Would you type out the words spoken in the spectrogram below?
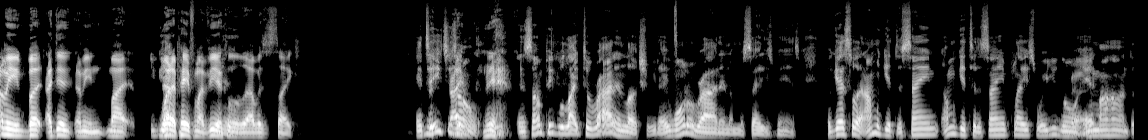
I mean, but I did. I mean, my You what I paid for my vehicle, I was just like, and to each his I- own. yeah. And some people like to ride in luxury. They want to ride in a Mercedes Benz. But guess what? I'm gonna get the same. I'm gonna get to the same place where you going Right. in my Honda,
